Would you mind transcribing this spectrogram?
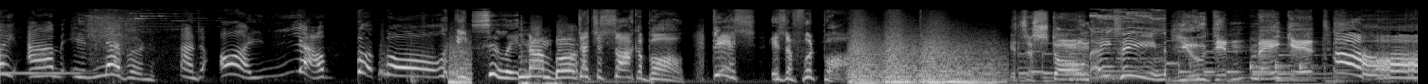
I am 11 and I love football! You silly number! That's a soccer ball! This is a football! It's a stone 18! You didn't make it! Oh!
